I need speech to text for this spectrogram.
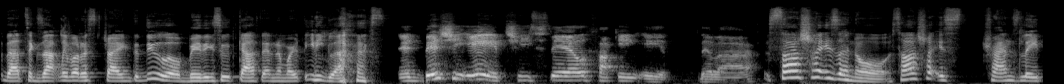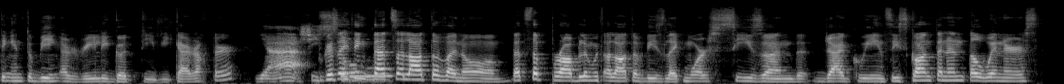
that's exactly what I was trying to do. A bathing suit kaftan and a martini glass. And bitch, she ate. She still fucking ate. Diba? Sasha is ano, Sasha is translating into being a really good TV character. Yeah, she's Because I think that's a lot of ano, that's the problem with a lot of these like more seasoned drag queens, these continental winners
